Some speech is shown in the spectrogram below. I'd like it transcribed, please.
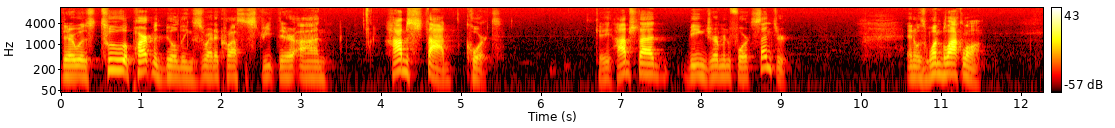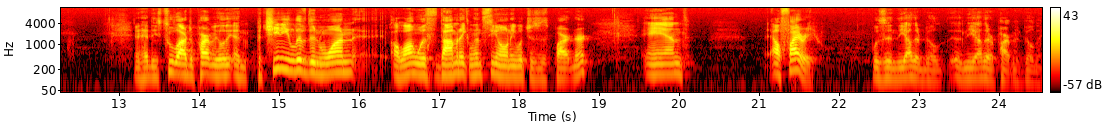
there was two apartment buildings right across the street there on Habstad Court. Okay, Habstad being German for center. And it was one block long. And it had these two large apartment buildings, and Pacini lived in one along with Dominic Lencioni, which is his partner, and Alfieri was in the other build, in the other apartment building.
